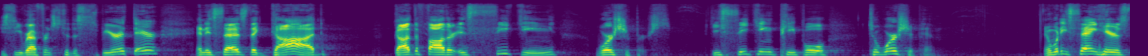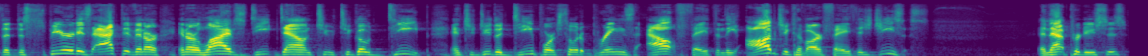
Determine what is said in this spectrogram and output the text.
You see reference to the Spirit there. And it says that God, God the Father, is seeking worshipers. He's seeking people to worship him. And what he's saying here is that the Spirit is active in our, in our lives deep down to, to go deep and to do the deep work so that it brings out faith. And the object of our faith is Jesus. And that produces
